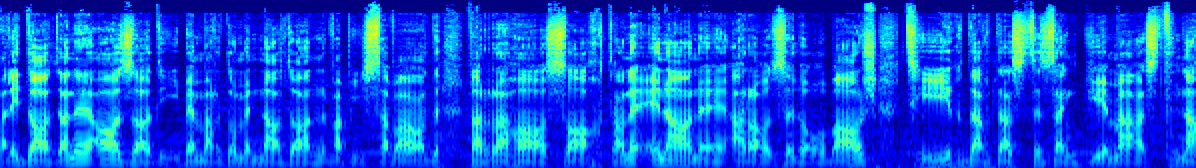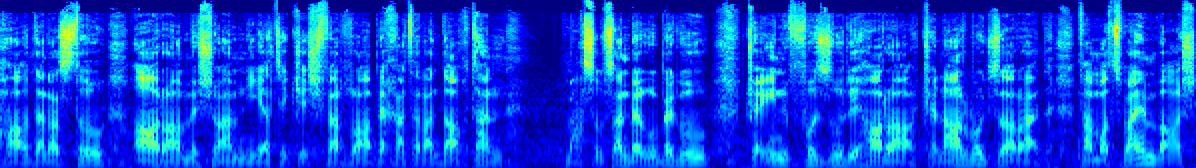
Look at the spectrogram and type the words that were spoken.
ولی دادن آزادی به مردم نادان و بیسواد و رها ساختن انان عرازل و اوباش تیغ در دست زنگی مست نهادن است و آرامش و امنیت کشور را به خطر انداختن. مخصوصا بگو بگو که این فضولی ها را کنار بگذارد و مطمئن باش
